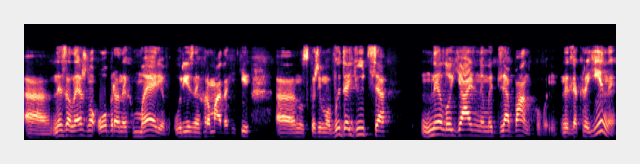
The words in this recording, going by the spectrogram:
е, незалежно обраних мерів у різних громадах, які е, ну скажімо видаються нелояльними для банкової, не для країни,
